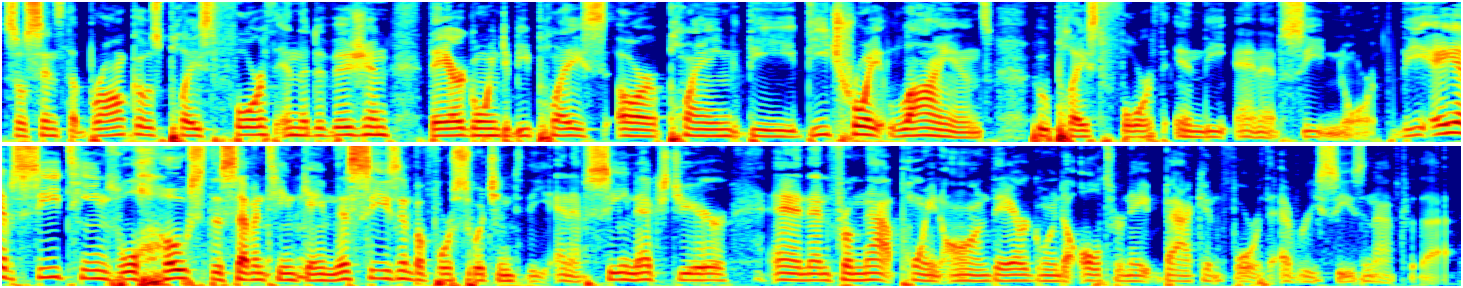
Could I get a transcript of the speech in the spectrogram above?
So, since the Broncos placed fourth in the division, they are going to be placed or playing the Detroit Lions, who placed fourth in the NFC North. The AFC teams will host the 17th game this season before switching to the NFC next year, and then from that point on, they are going to alternate back and forth every season after that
